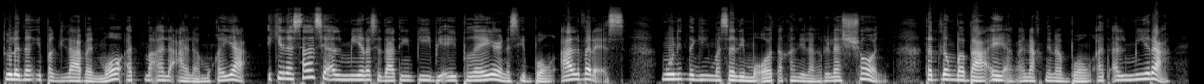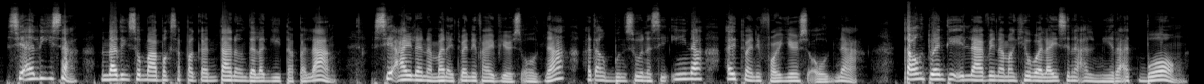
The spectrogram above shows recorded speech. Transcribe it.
tulad ng Ipaglaban Mo at Maalaala Mo Kaya. Ikinasal si Almira sa dating PBA player na si Bong Alvarez, ngunit naging masalimuot ang kanilang relasyon. Tatlong babae ang anak ni na Bong at Almira, Si Alisa, na dating sumabak sa pagkanta noong dalagita pa lang. Si Ayla naman ay 25 years old na at ang bunso na si Ina ay 24 years old na. Taong 2011 na maghiwalay sina Almira at Bong.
